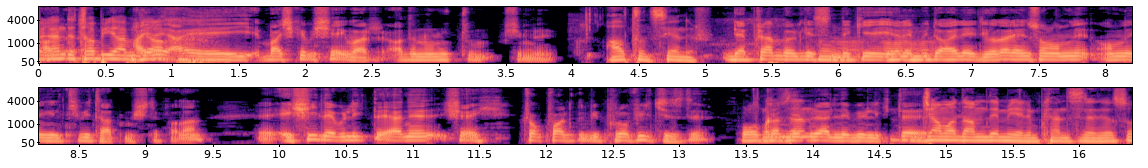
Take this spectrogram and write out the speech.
ben de tabii ya bir Hayır, hayır, başka bir şey var. Adını unuttum şimdi. Altın siyanür. Deprem bölgesindeki Hı, yere hı. müdahale ediyorlar. En son onunla, onunla ilgili tweet atmıştı falan. E, eşiyle birlikte yani şey çok farklı bir profil çizdi. Volkan Demirel'le birlikte. Cam adam demeyelim kendisine diyorsa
